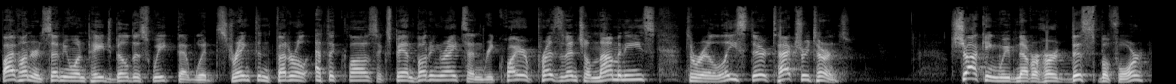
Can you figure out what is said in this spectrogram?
571 page bill this week that would strengthen federal ethics laws, expand voting rights, and require presidential nominees to release their tax returns. Shocking, we've never heard this before,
